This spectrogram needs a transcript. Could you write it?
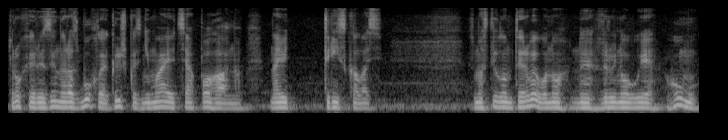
трохи резина розбухла, і кришка знімається погано. Навіть тріскалась. З мастилом ТРВ воно не зруйновує гуму,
